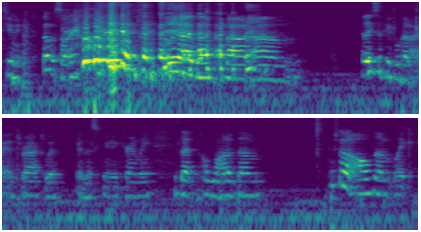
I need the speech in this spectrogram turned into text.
Excuse me. So sorry. something that I love about um, at least the people that I interact with in this community currently is that a lot of them, if not all of them, like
